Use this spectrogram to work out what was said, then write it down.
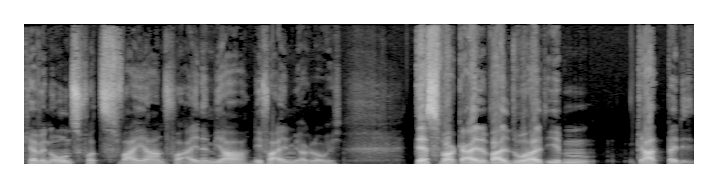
Kevin Owens vor zwei Jahren, vor einem Jahr, nee, vor einem Jahr, glaube ich. Das war geil, weil du halt eben, gerade bei,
